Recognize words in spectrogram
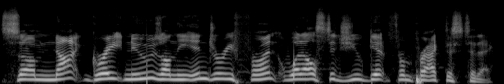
Some not great news on the injury front. What else did you get from practice today?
